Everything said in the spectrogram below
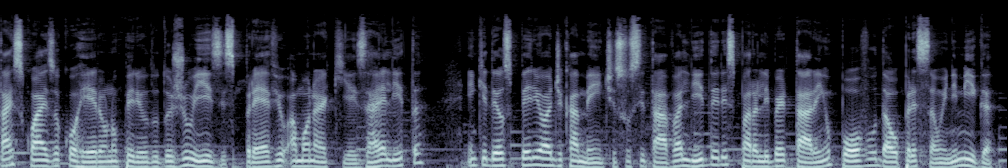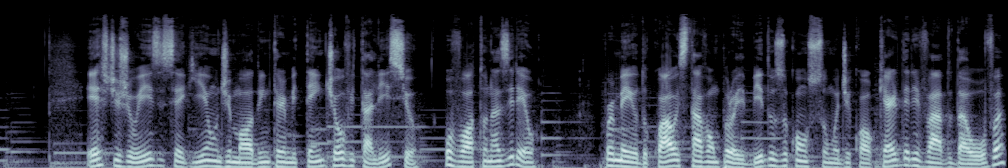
tais quais ocorreram no período dos juízes prévio à monarquia israelita, em que Deus periodicamente suscitava líderes para libertarem o povo da opressão inimiga. Estes juízes seguiam de modo intermitente ou vitalício o voto nazireu, por meio do qual estavam proibidos o consumo de qualquer derivado da uva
